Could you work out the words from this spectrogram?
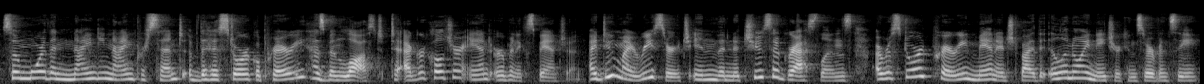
so more than 99% of the historical prairie has been lost to agriculture and urban expansion. I do my research in the Nachusa grasslands, a restored prairie managed by the Illinois Nature Conservancy.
